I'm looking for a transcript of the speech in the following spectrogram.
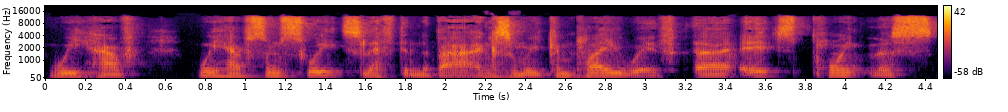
We have we have some sweets left in the bag, mm-hmm. so we can play with. Uh, it's pointless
